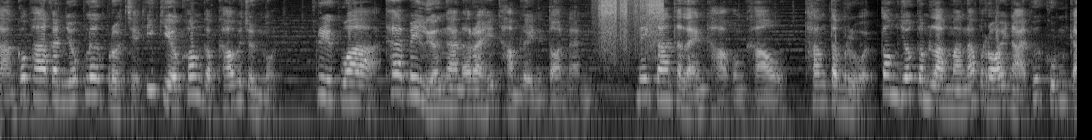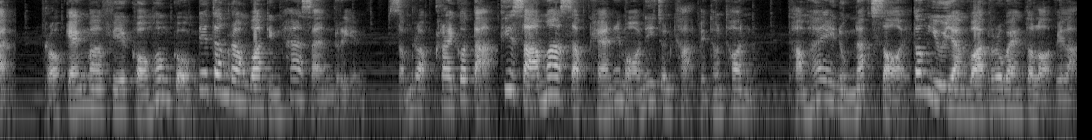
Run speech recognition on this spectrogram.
ต่างก็พากันยกเลิกโปรเจกต์ที่เกี่ยวข้องกับเขาไปจนหมด เรียกว่าแทบไม่เหลืองานอะไรให้ทำเลยในตอนนั้น ในการถแถลงข่าวของเขา ทางตำรวจต้องยกกำลังมานับร้อยนายเพื่อคุ้มกัน เพราะแก๊งมาเฟียของฮ่องกงได้ตั้งรางวัลถึง 5 0 0แสนเหรียญสำหรับใครก็ตามที่สามารถสับแขนให้หมอนี่จนขาดเป็นท่อนๆทำให้ไอ้หนุ่มนักสอยต้องอยู่อย่างหวาดระแวงตลอดเวลา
